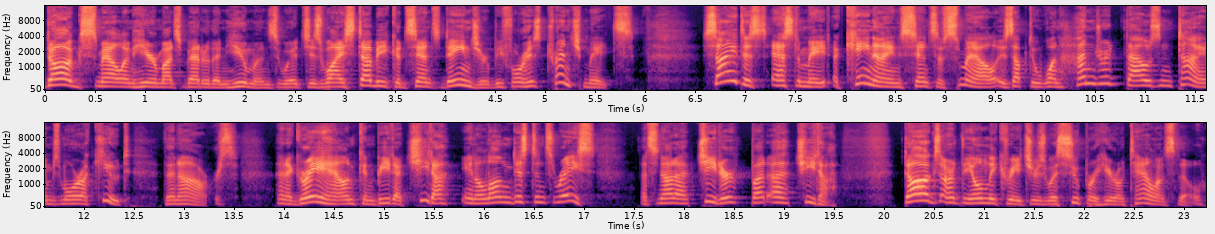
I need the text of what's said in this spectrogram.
Dogs smell and hear much better than humans, which is why Stubby could sense danger before his trench mates. Scientists estimate a canine's sense of smell is up to 100,000 times more acute than ours. And a greyhound can beat a cheetah in a long distance race. That's not a cheater, but a cheetah. Dogs aren't the only creatures with superhero talents, though.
